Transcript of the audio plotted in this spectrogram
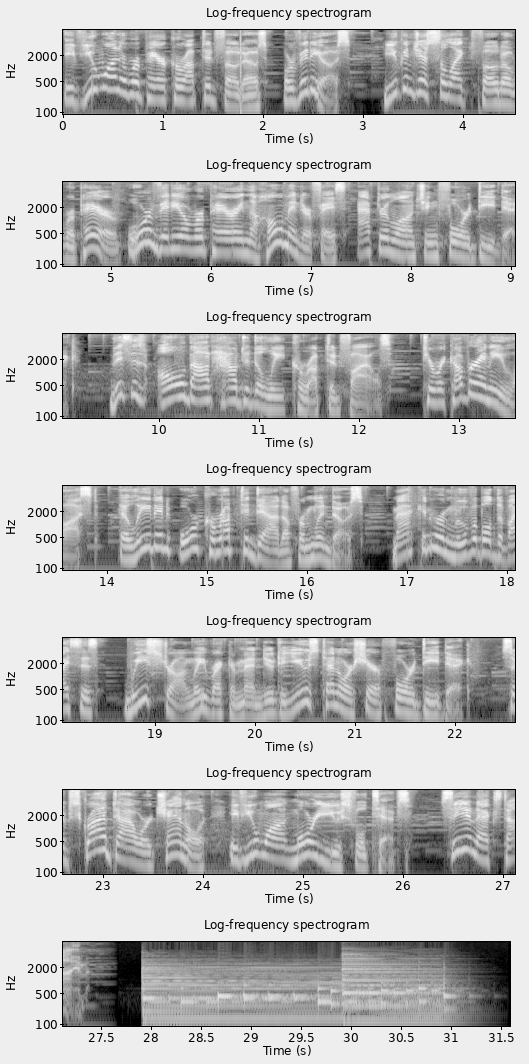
If you want to repair corrupted photos or videos, you can just select Photo Repair or Video Repair in the home interface after launching 4DDiG. This is all about how to delete corrupted files. To recover any lost, deleted, or corrupted data from Windows, Mac, and removable devices, we strongly recommend you to use Tenorshare 4DDiG. Subscribe to our channel if you want more useful tips. See you next time.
